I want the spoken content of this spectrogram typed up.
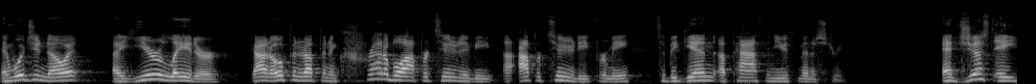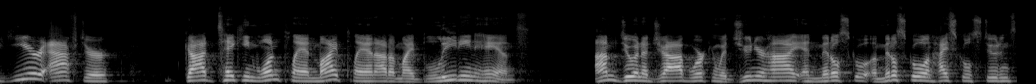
And would you know it? A year later, God opened up an incredible opportunity, uh, opportunity for me to begin a path in youth ministry. And just a year after God taking one plan, my plan, out of my bleeding hands, I'm doing a job working with junior high and middle school, uh, middle school and high school students,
